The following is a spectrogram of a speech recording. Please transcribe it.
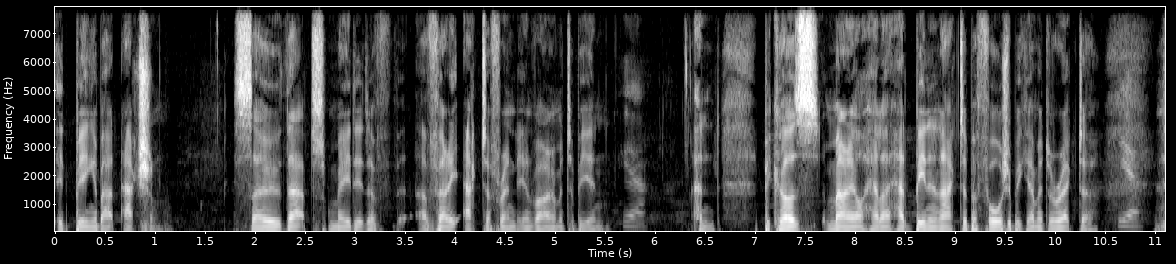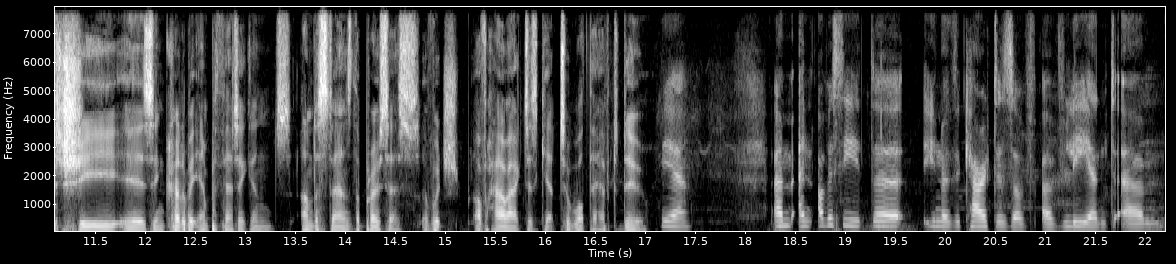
it being about action. So that made it a, v- a very actor-friendly environment to be in. Yeah, And because Marielle Heller had been an actor before she became a director, yeah. she is incredibly empathetic and understands the process of which of how actors get to what they have to do. Yeah. Um, and obviously the you know the characters of, of Lee and um,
